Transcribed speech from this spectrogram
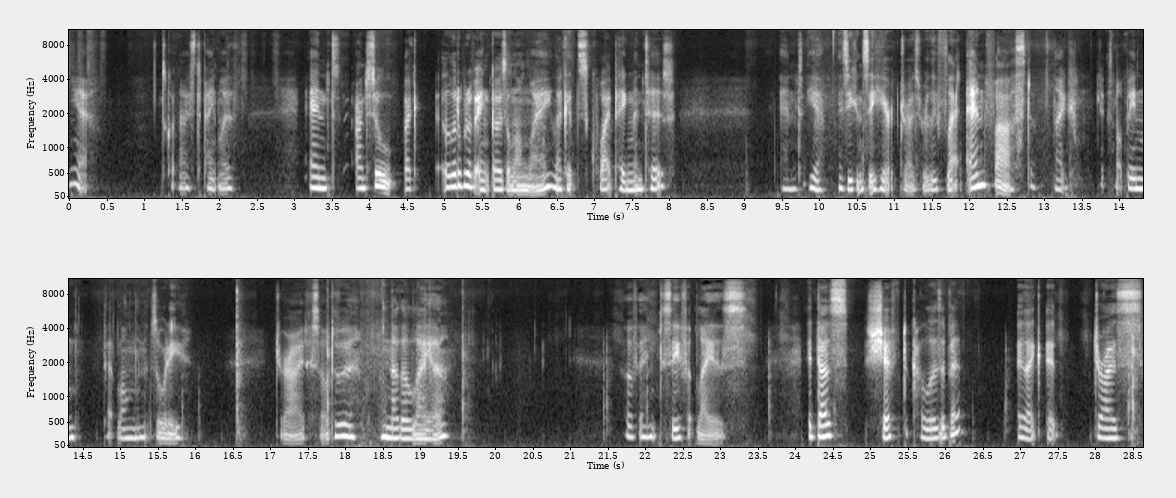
yeah, it's quite nice to paint with. And I'm still, like, a little bit of ink goes a long way. Like, it's quite pigmented. And yeah, as you can see here, it dries really flat and fast. Like, it's not been that long and it's already dried. So I'll do a, another layer of ink to see if it layers. It does shift colors a bit. It, like it dries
